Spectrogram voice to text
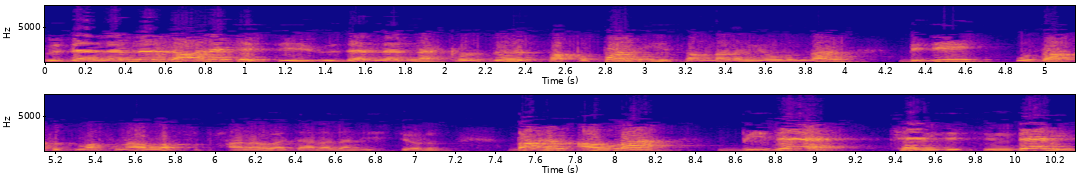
üzerlerine lanet ettiği, üzerlerine kızdığı, sapıtan insanların yolundan bizi uzak tutmasını Allah subhanehu ve teala'dan istiyoruz. Bakın Allah bize kendisinden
